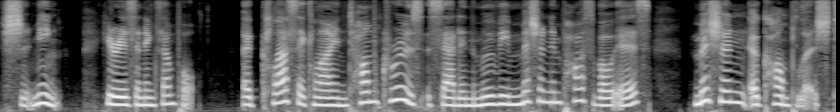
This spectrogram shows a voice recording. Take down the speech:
使命. Here is an example. A classic line Tom Cruise said in the movie Mission Impossible is "Mission accomplished."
